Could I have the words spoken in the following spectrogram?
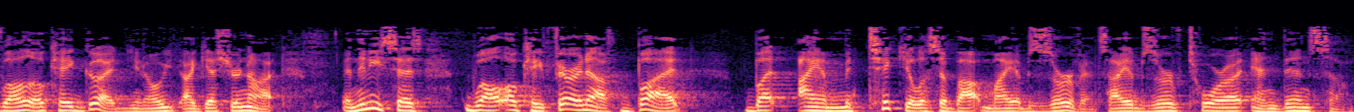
well, okay, good. You know, I guess you're not. And then he says, well, okay, fair enough, but, but I am meticulous about my observance. I observe Torah and then some.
